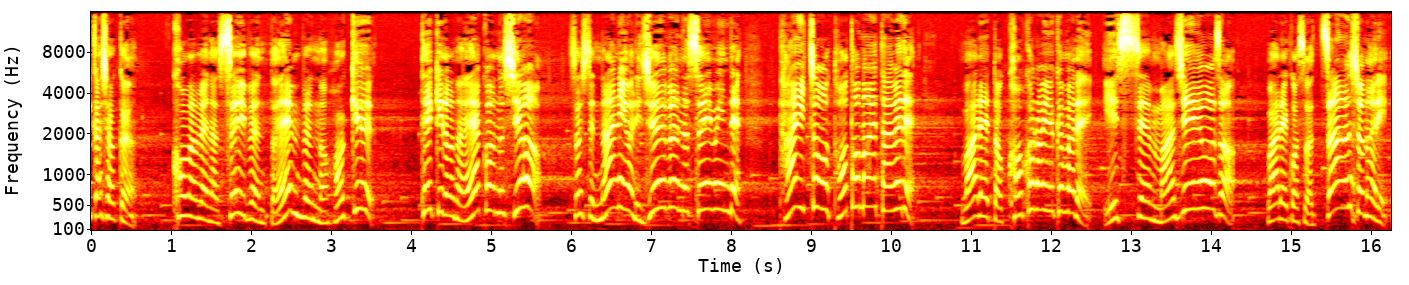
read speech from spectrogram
いか諸君。こまめな水分と塩分の補給。適度なエアコンの使用。そして何より十分な睡眠で体調を整えた上で我と心ゆくまで一戦交えようぞ。我こそは残暑なり。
